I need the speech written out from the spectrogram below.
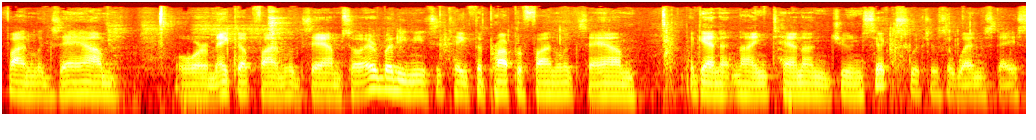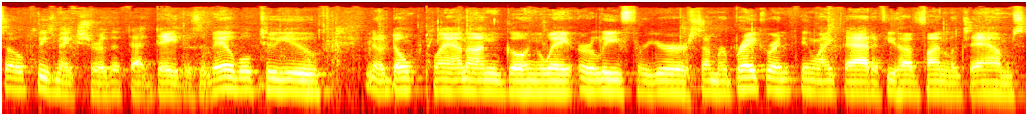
final exam or makeup final exam. So everybody needs to take the proper final exam again at 9, 10 on June 6th, which is a Wednesday. So please make sure that that date is available to you. You know, don't plan on going away early for your summer break or anything like that if you have final exams.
